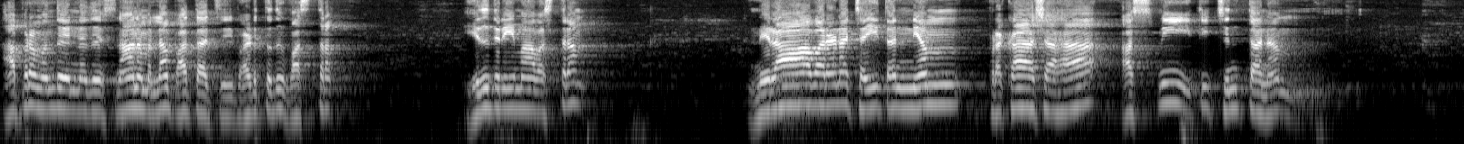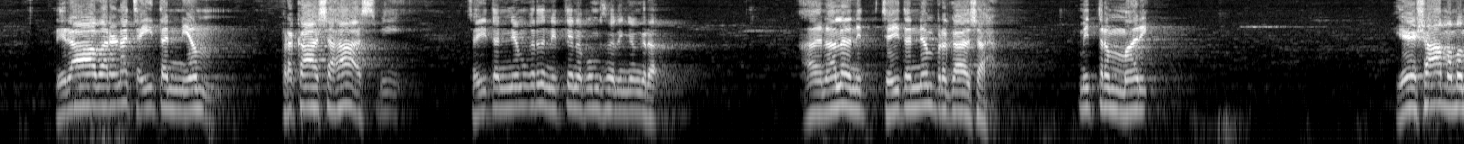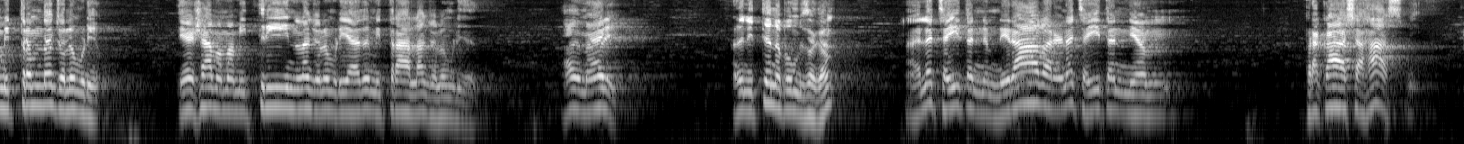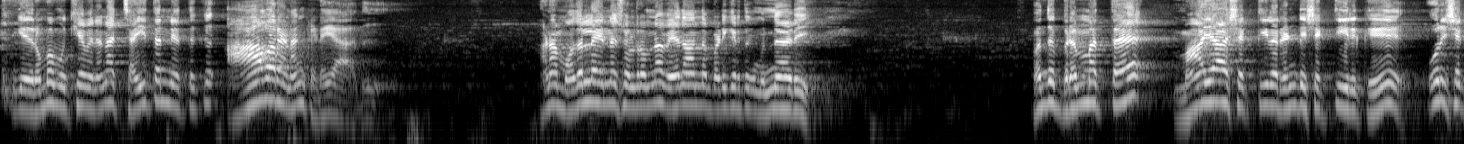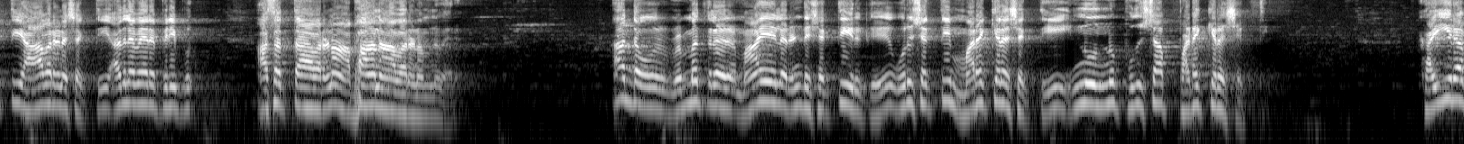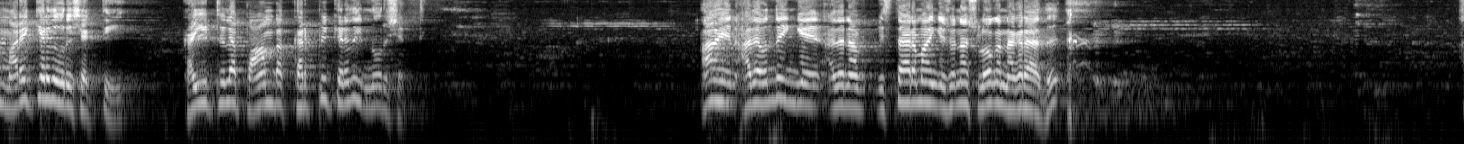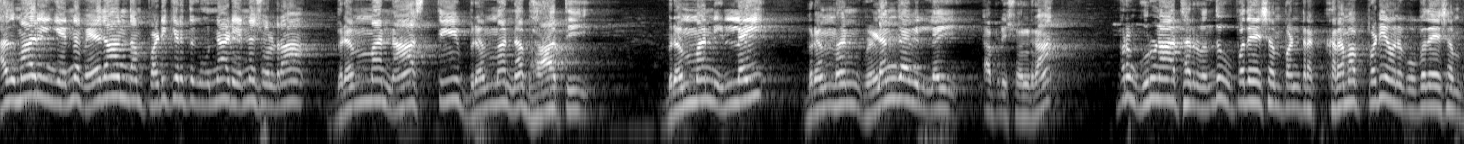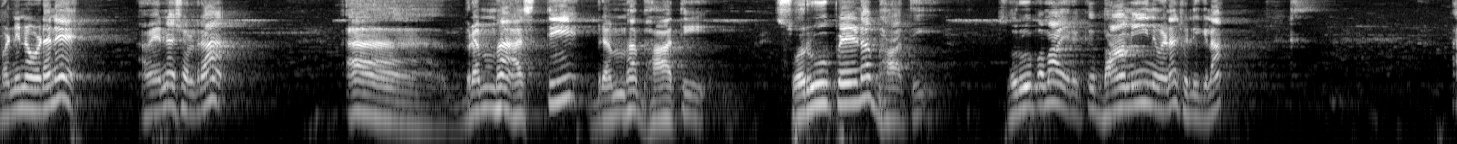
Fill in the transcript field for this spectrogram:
அப்புறம் வந்து என்னது? ஸ்நானமெல்லாம் பார்த்தாச்சு. இப்போ அடுத்தது வஸ்திரம். எது தெரியுமா வஸ்திரம்? நிராவரண சைத்தன்யம் பிரகாஷா அஸ்மி இது சிந்தனம். நிராவரண சைத்தன்யம் பிரகாஷா அஸ்மி. சைத்தன்யங்கிறது நித்திய நபும்சலிங்கங்கிற அதனால் நித் சைத்தன்யம் பிரகாஷா மித்திரம் மாதிரி. ஏஷா மம மித்திரம் தான் சொல்ல முடியும். ஏஷா மம மித்ரின்லாம் சொல்ல முடியாது மித்ராலாம் சொல்ல முடியாது. அது மாதிரி. அது நித்திய நபும்சகம். அதில் சைத்தன்யம் நிராவரண சைத்தன்யம். பிரகாஷா அஸ்மி. இங்கே ரொம்ப முக்கியம் என்னென்னா சைத்தன்யத்துக்கு ஆவரணம் கிடையாது. ஆனால் முதல்ல என்ன சொல்கிறோம்னா வேதாந்தம் படிக்கிறதுக்கு முன்னாடி வந்து பிரம்மத்தை மாயா சக்தியில் ரெண்டு சக்தி இருக்குது ஒரு சக்தி ஆவரண சக்தி அதில் வேறு பிரிப்பு. அசத்தாவரணம் அபானாவரணம்னு வேறு. அந்த ஒரு பிரம்மத்தில் மாயையில் ரெண்டு சக்தி இருக்குது ஒரு சக்தி மறைக்கிற சக்தி இன்னொன்று புதுசாக படைக்கிற சக்தி. கயிறை மறைக்கிறது ஒரு சக்தி கயிற்றில் பாம்பை கற்பிக்கிறது இன்னொரு சக்தி. ஆ அதை வந்து இங்கே அதை நான் விஸ்தாரமாக இங்கே சொன்னால் ஸ்லோகம் நகராது. அது மாதிரி இங்கே என்ன வேதாந்தம் படிக்கிறதுக்கு முன்னாடி என்ன சொல்கிறான் பிரம்ம நாஸ்தி பிரம்ம ந பாதி பிரம்மன் இல்லை பிரம்மன் விளங்கவில்லை அப்படி சொல்கிறான் அப்புறம் குருநாதர் வந்து உபதேசம் பண்ணுற கிரமப்படி அவனுக்கு உபதேசம் பண்ணின உடனே அவன் என்ன சொல்கிறான் பிரம்ம அஸ்தி பிரம்ம பாதி ஸ்வரூபேண பாதி. ஸ்வரூபமாக இருக்குது பாமின்னு வேணால் சொல்லிக்கலாம்.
